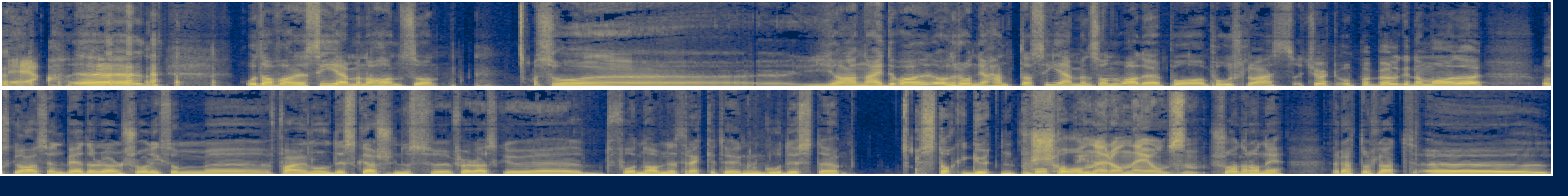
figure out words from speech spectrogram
Ja. Eh, og da var det Siemen og han så så eh, Ja, nei, det var Ronja henta Siemen, sånn var det på, på Oslo S. Kjørte opp på Bølgen og Moa der. Og skulle ha seg en bedre lunsj og liksom uh, final discussions før de skulle uh, få navnetrekket til den godeste stokkegutten på Sean papiret. Ronny Johnsen. Sean Ronny, rett og slett. Uh,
